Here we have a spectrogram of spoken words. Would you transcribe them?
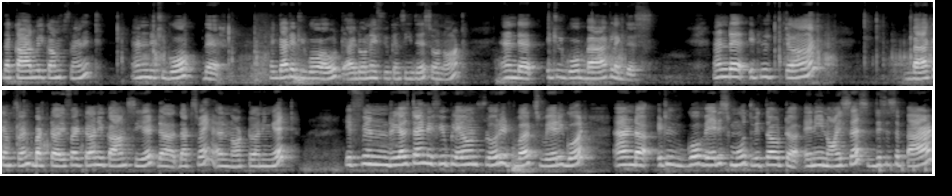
The car will come front and it will go there. Like that it will go out. I don't know if you can see this or not. And uh, it will go back like this and uh, it will turn back and front but uh, if I turn you can't see it. Uh, that's why I'm not turning it. If in real time if you play on floor it works very good. And uh, it will go very smooth without uh, any noises. This is a pad.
